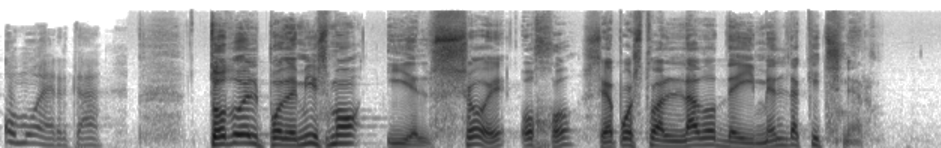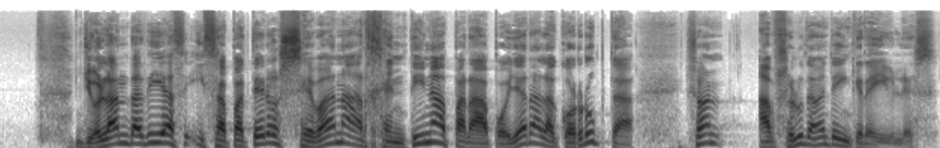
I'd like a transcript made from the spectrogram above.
o muerta. Todo el podemismo y el PSOE, ojo, se ha puesto al lado de Imelda Kirchner. Yolanda Díaz y Zapatero se van a Argentina para apoyar a la corrupta. Son absolutamente increíbles.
